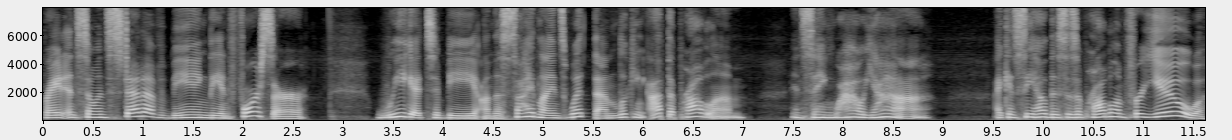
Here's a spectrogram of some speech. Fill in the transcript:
Right. And so instead of being the enforcer, we get to be on the sidelines with them, looking at the problem and saying, wow, yeah, I can see how this is a problem for you.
